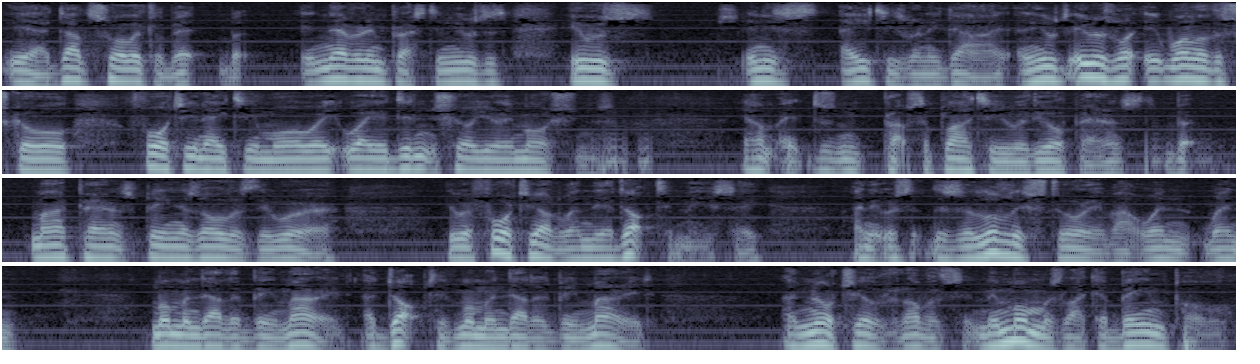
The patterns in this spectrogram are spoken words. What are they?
yeah, dad saw a little bit, but it never impressed him. He was just, he was in his 80s when he died, and he was, he was one of the school, 14, 18 more, where, where you didn't show your emotions. Mm-hmm. it doesn't perhaps apply to you with your parents, but my parents, being as old as they were, they were 40 odd when they adopted me, you see, and it was there's a lovely story about when, when mum and dad had been married, adoptive mum and dad had been married, and no children, obviously. My mum was like a beanpole,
